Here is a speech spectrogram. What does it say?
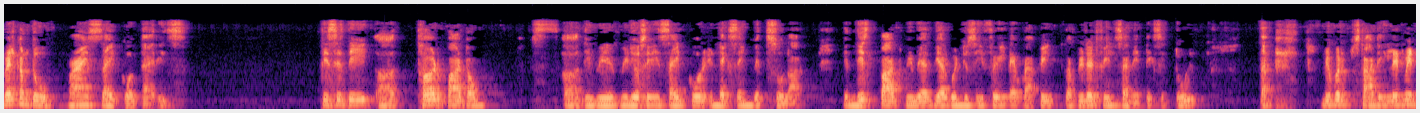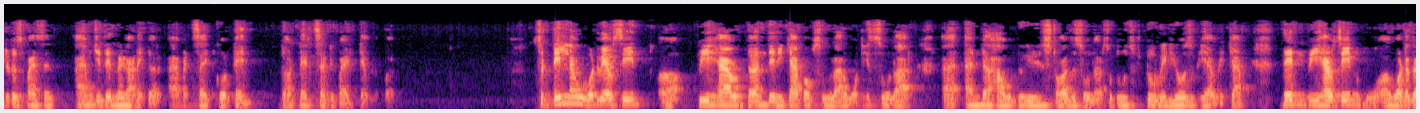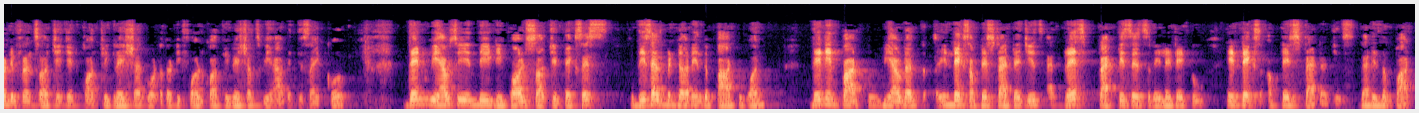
Welcome to my Sitecore Diaries. This is the uh, third part of uh, the video series Sitecore Indexing with Solr. In this part, we where we are going to see field name mapping, computed fields, and indexing tool. Before starting, let me introduce myself. I am Jitendra Ganekar. I am at Sitecore 10 .NET certified developer. So till now, what we have seen. Uh, we have done the recap of Solr what is Solr uh, and uh, how do you install the Solr. So those two videos we have recapped. Then we have seen uh, what are the different search engine configuration what are the default configurations we have in the Sitecore. Then we have seen the default search indexes. This has been done in the part one. Then in part two we have done index update strategies and best practices related to index update strategies. That is the part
